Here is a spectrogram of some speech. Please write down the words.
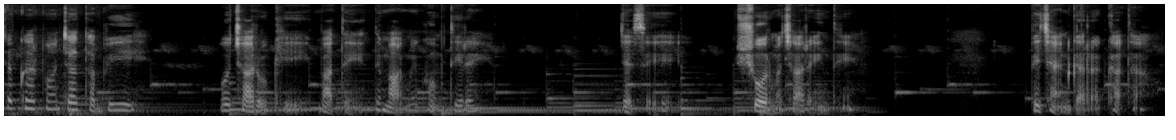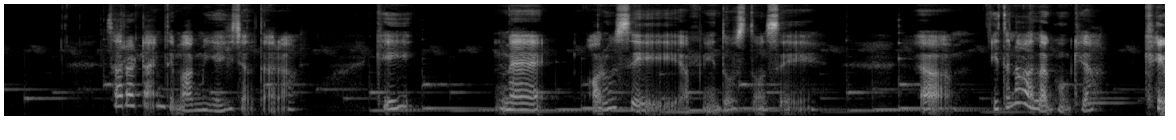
जब घर पहुँचा तब भी वो चारों की बातें दिमाग में घूमती रही। जैसे शोर मचा रही थी। बेचैन कर रखा था। सारा टाइम दिमाग में यही चलता रहा कि मैं औरों से, अपने दोस्तों से इतना अलग हूँ क्या कि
